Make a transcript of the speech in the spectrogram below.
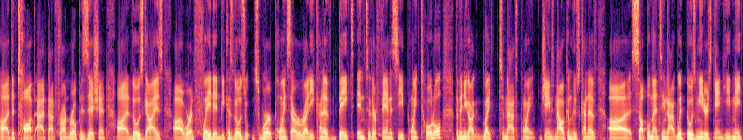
uh, the top at that front row position. Uh, those guys were inflated because those were points that were already kind of baked into their fantasy point total. But then you got, like to Matt's point, James Malcolm, who's kind of uh, supplementing that with those meters gained. He made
